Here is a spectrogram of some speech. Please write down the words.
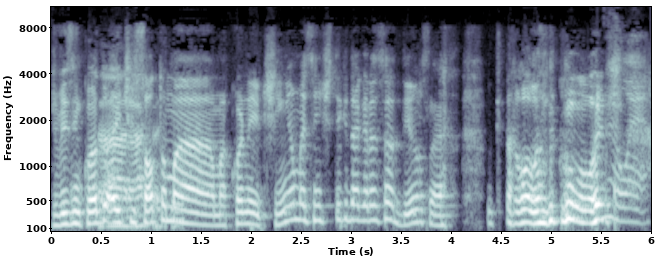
De vez em quando Caraca, a gente solta uma, uma cornetinha, mas a gente tem que dar graças a Deus, né? O que tá rolando com hoje. Não é.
